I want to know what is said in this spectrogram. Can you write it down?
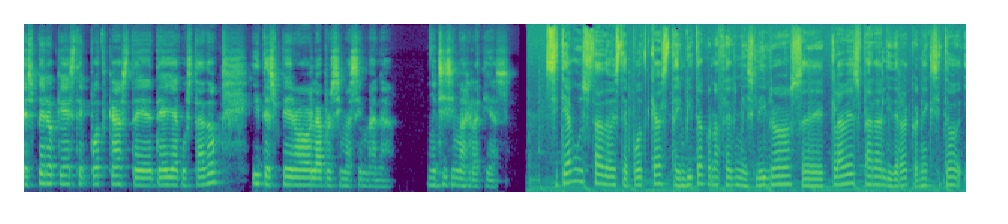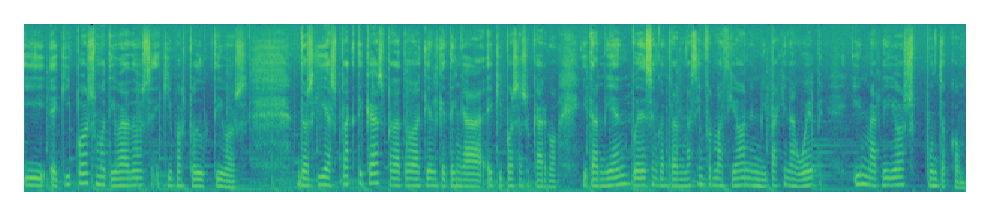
Espero que este podcast te, haya gustado y te espero la próxima semana. Muchísimas gracias. Si te ha gustado este podcast, te invito a conocer mis libros eh, Claves para liderar con éxito y Equipos motivados, equipos productivos. Dos guías prácticas para todo aquel que tenga equipos a su cargo. Y también puedes encontrar más información en mi página web inmarrios.com.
